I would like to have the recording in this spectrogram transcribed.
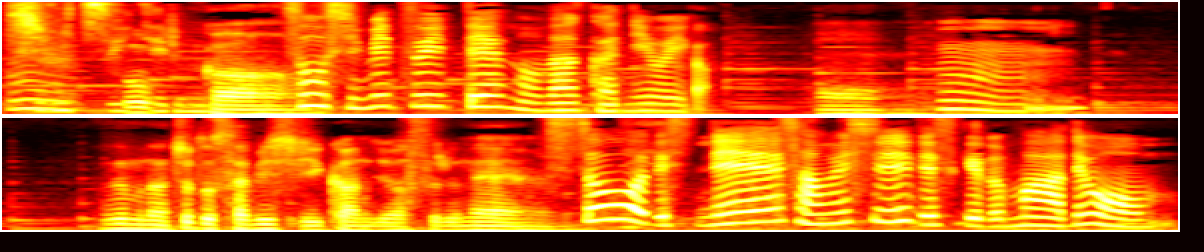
染みついてるそ。そう、染みついてんの、なんか匂いが。うんうん。でもな、ちょっと寂しい感じはするね。そうですね。寂しいですけど、まあでも、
